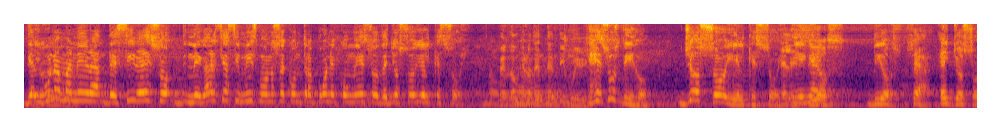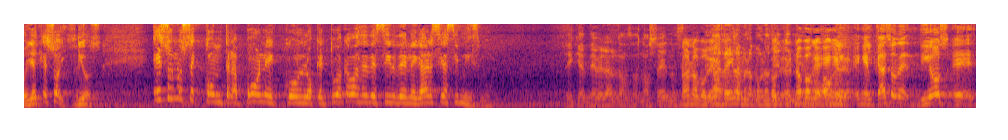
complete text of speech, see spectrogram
De alguna manera, decir eso, negarse a sí mismo, no se contrapone con eso de yo soy el que soy. Perdón que no te entendí muy bien. Jesús dijo, yo soy el que soy. Él es el- Dios. Dios, o sea, el yo soy el que soy, Dios. Eso no se contrapone con lo que tú acabas de decir de negarse a sí mismo. Es que de verdad no, no sé, no sé. No, no, porque. Arréglamelo porque no porque- no, porque en, el, en el caso de Dios, eh,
